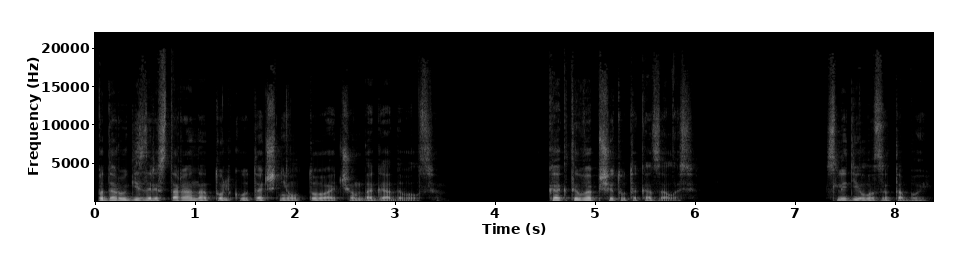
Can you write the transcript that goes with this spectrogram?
По дороге из ресторана только уточнил то, о чем догадывался. «Как ты вообще тут оказалась?» «Следила за тобой»,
